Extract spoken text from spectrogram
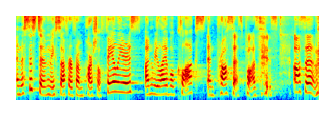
and the system may suffer from partial failures, unreliable clocks, and process pauses. awesome.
